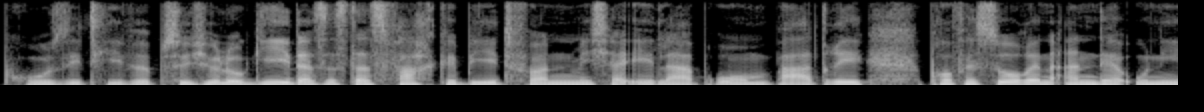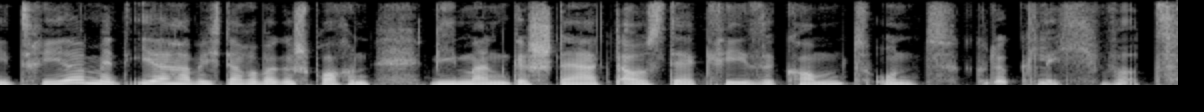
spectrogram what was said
Positive Psychologie, das ist das Fachgebiet von Michaela Brom-Badri, Professorin an der Uni Trier. Mit ihr habe ich darüber gesprochen, wie man gestärkt aus der Krise kommt und glücklich wird.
